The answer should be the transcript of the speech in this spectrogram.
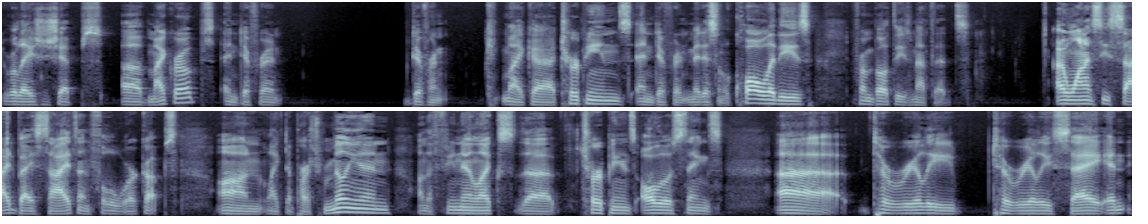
relationships of microbes and different different like uh, terpenes and different medicinal qualities from both these methods. I want to see side by sides on full workups on like the parts per million, on the phenolics, the terpenes, all those things uh, to really to really say. And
